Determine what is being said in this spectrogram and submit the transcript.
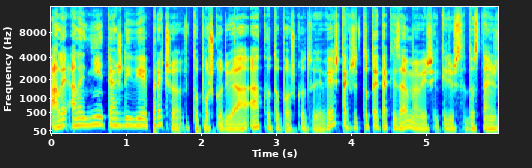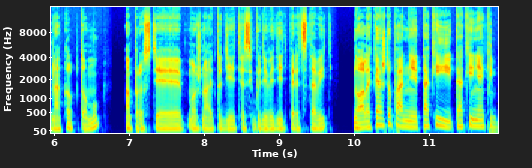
Ale, ale nie každý vie, prečo to poškoduje a ako to poškodzuje, vieš? Takže toto je také zaujímavejšie, keď už sa dostaneš na klb tomu a proste možno aj to dieťa si bude vedieť predstaviť. No ale každopádne taký, taký nejaký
